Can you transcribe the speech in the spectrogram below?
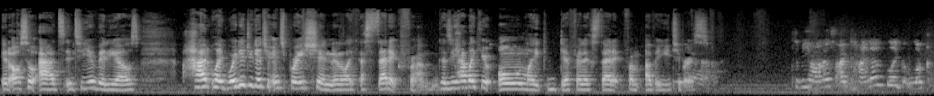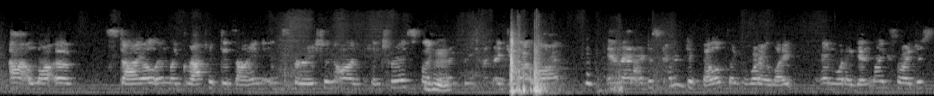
it also adds into your videos how like where did you get your inspiration and like aesthetic from because you have like your own like different aesthetic from other youtubers Yeah. To be honest, I kind of like look at a lot of style and like graphic design inspiration on Pinterest. Like mm-hmm. in my free time, I do that a lot, and then I just kind of developed like what I like and what I didn't like. So I just,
